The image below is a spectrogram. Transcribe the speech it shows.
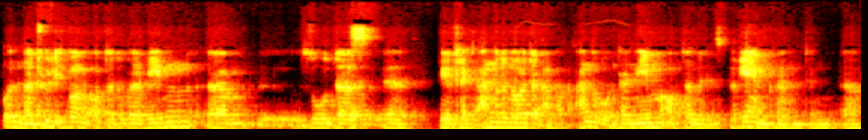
und natürlich wollen wir auch darüber reden, ähm, so dass äh, wir vielleicht andere Leute, einfach andere Unternehmen auch damit inspirieren können. Denn äh,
